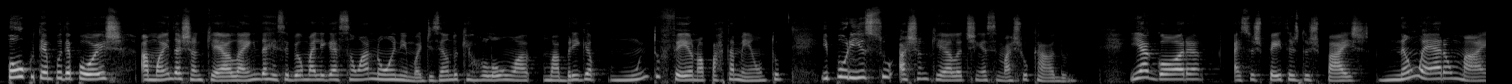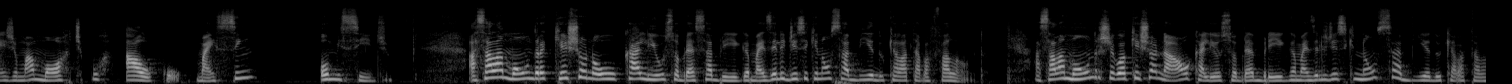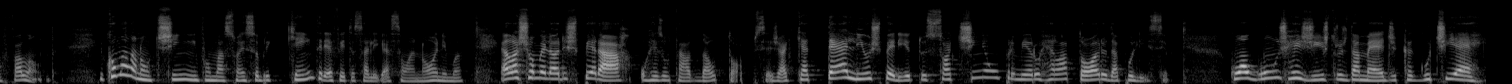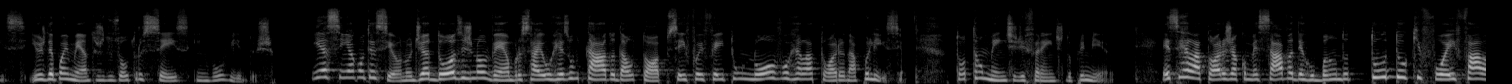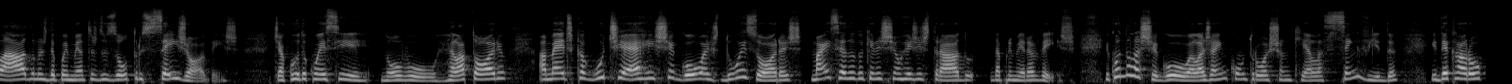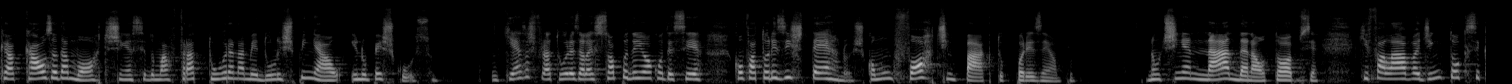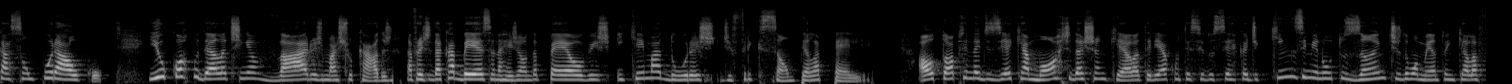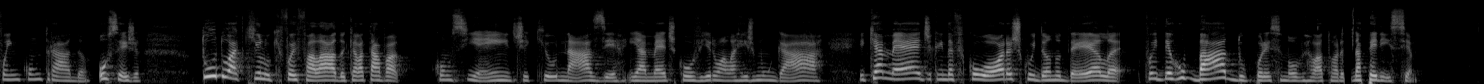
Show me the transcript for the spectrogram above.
Pouco tempo depois, a mãe da Shankela ainda recebeu uma ligação anônima dizendo que rolou uma, uma briga muito feia no apartamento e por isso a Shankela tinha se machucado. E agora, as suspeitas dos pais não eram mais de uma morte por álcool, mas sim homicídio. A Salamondra questionou o Kalil sobre essa briga, mas ele disse que não sabia do que ela estava falando. A Salamondra chegou a questionar o Kalil sobre a briga, mas ele disse que não sabia do que ela estava falando. E como ela não tinha informações sobre quem teria feito essa ligação anônima, ela achou melhor esperar o resultado da autópsia, já que até ali os peritos só tinham o primeiro relatório da polícia, com alguns registros da médica Gutierrez e os depoimentos dos outros seis envolvidos. E assim aconteceu. No dia 12 de novembro saiu o resultado da autópsia e foi feito um novo relatório na polícia, totalmente diferente do primeiro. Esse relatório já começava derrubando tudo o que foi falado nos depoimentos dos outros seis jovens. De acordo com esse novo relatório, a médica Gutierrez chegou às duas horas mais cedo do que eles tinham registrado da primeira vez. E quando ela chegou, ela já encontrou a Shanquela sem vida e declarou que a causa da morte tinha sido uma fratura na medula espinhal e no pescoço que essas fraturas elas só poderiam acontecer com fatores externos, como um forte impacto, por exemplo. Não tinha nada na autópsia que falava de intoxicação por álcool. E o corpo dela tinha vários machucados na frente da cabeça, na região da pelvis e queimaduras de fricção pela pele. A autópsia ainda dizia que a morte da Shankela teria acontecido cerca de 15 minutos antes do momento em que ela foi encontrada. Ou seja, tudo aquilo que foi falado, que ela estava consciente, que o Nasir e a médica ouviram ela resmungar e que a médica ainda ficou horas cuidando dela, foi derrubado por esse novo relatório da perícia.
